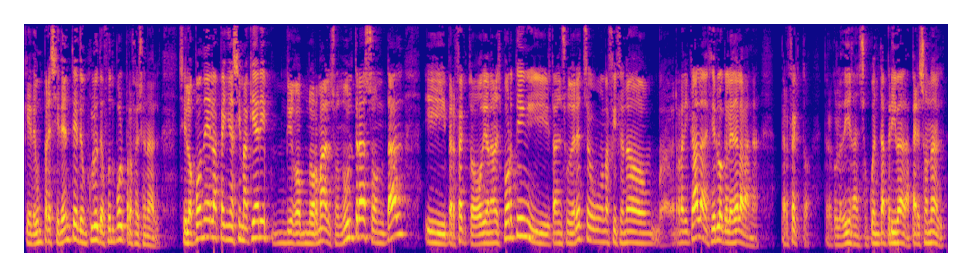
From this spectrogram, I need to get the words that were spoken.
que de un presidente de un club de fútbol profesional. Si lo pone la Peña Simaquiari, digo, normal, son ultras, son tal, y perfecto, odian al Sporting y están en su derecho, un aficionado radical, a decir lo que le dé la gana. Perfecto, pero que lo diga en su cuenta privada, personal,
